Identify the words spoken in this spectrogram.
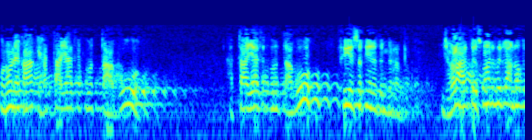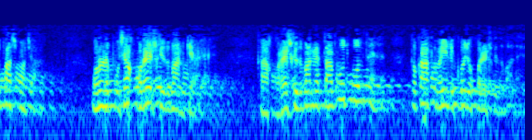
انہوں نے کہا کہ حتہ یاد حکمت تابو حتہ یاد حکمت تابو فی سکینت میں رکھو جھگڑا حضرت عثمان رضی اللہ عنہ کے پاس پہنچا۔ انہوں نے پوچھا قریش کی زبان کیا ہے؟ کہا قریش کی زبان میں تابوت بولتے ہیں۔ تو کہا کہ وہی لکھو جو قریش کی زبان ہے۔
